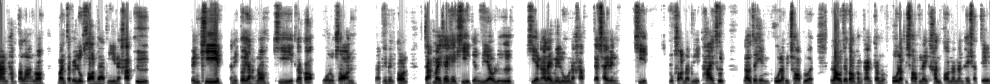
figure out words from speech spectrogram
การทำตารางเนาะมันจะเป็นลูกศรแบบนี้นะครับ คือ เป็นขีด อันนี้ตัวอย่างเนาะขีดแล้วก็หัวลูกศรแบบนี้เป็นต้น จะไม่ใช่แค่ขีดอย่างเดียว หรือเขียนอะไรไม่รู้นะครับ จะใช้เป็นขีดลูกศรแบบนี้ท้ายสุดเราจะเห็นผู้รับผิดชอบด้วย เราจะต้องทำการกำหนดผู้รับผิดชอบในขั้นตอนนั้นๆให้ชัดเจน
